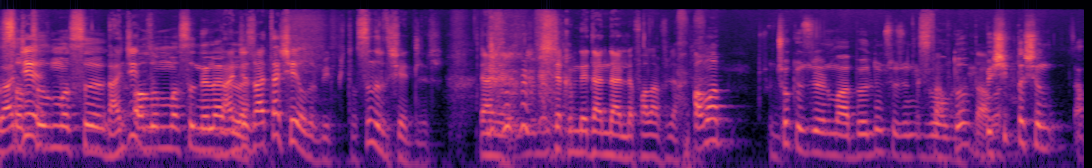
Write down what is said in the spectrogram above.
bence satılması, bence- alınması neler bence neler. zaten şey olur büyük bir ihtimal. Sınır dışı edilir. Yani bir takım nedenlerle falan filan. Ama çok özür dilerim abi böldüm sözünü gibi oldu. Beşiktaş'ın ya,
